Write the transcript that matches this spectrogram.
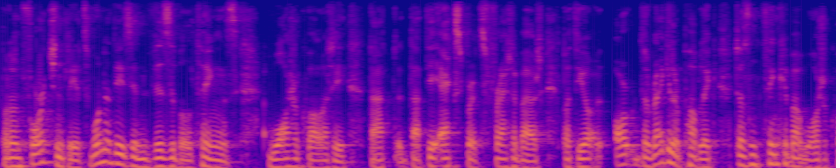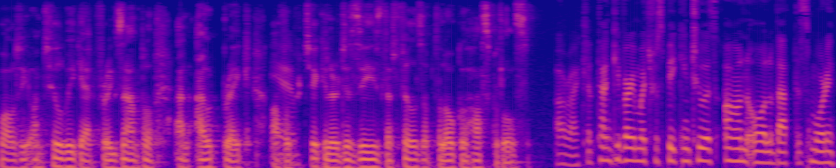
But unfortunately unfortunately, it's one of these invisible things, water quality, that that the experts fret about, but the or the regular public doesn't think about water quality until we get, for example, an outbreak of yeah. a particular disease that fills up the local hospitals. All right. Look, thank you very much for speaking to us on all of that this morning.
